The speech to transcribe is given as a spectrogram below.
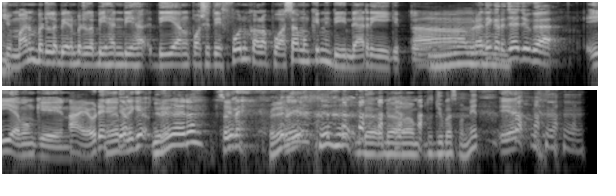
Cuman berlebihan-berlebihan di di yang positif pun kalau puasa mungkin dihindari gitu. Ah, berarti kerja juga. Iya mungkin. Ah, yaudah, Ya, yuk. balik yuk. Udah udah udah. Udah, udah, udah, udah, udah dalam 17 menit. Iya.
